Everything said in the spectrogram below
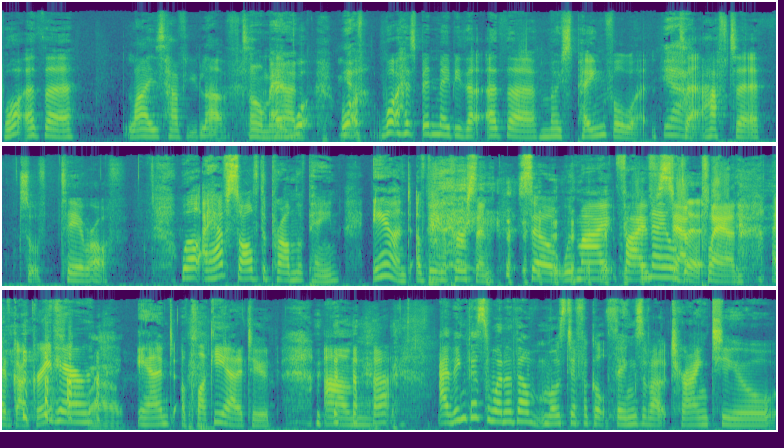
what other lies have you loved? Oh, man. And what what Yeah. what has been maybe the other most painful one Yeah. to have to sort of tear off? Well, I have solved the problem of pain and of being a person. so with my five Nailed step it. plan, I've got great hair Wow. and a plucky attitude. Um, I think that's one of the most difficult things about trying to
